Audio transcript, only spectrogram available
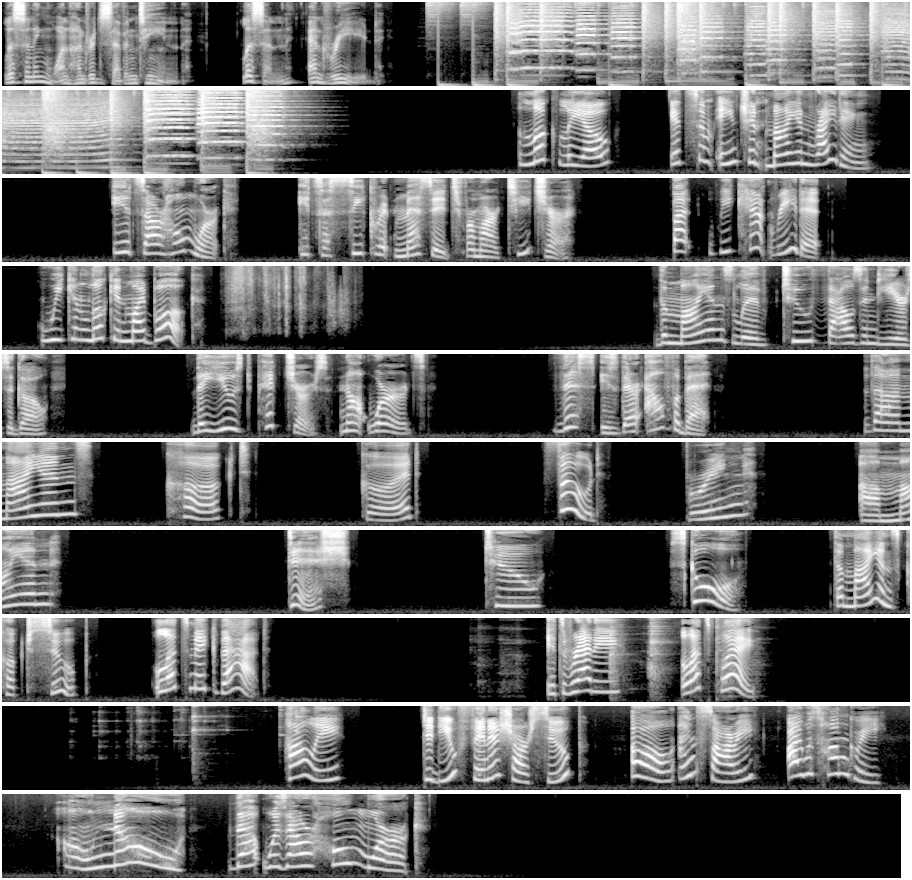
Listening 117. Listen and read. Look, Leo. It's some ancient Mayan writing. It's our homework. It's a secret message from our teacher. But we can't read it. We can look in my book. The Mayans lived 2,000 years ago. They used pictures, not words. This is their alphabet. The Mayans cooked good food. Bring a Mayan dish to school. The Mayans cooked soup. Let's make that. It's ready. Let's play. Holly, did you finish our soup? Oh, I'm sorry. I was hungry. Oh no! That was our homework.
